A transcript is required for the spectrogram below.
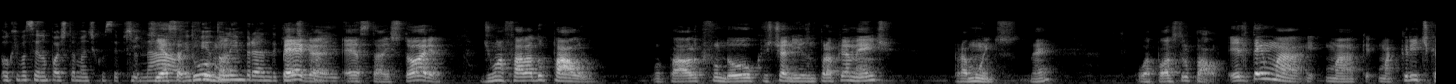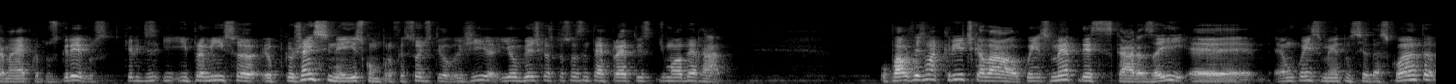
Ou que você não pode tomar anticoncepcional. Que- que essa Enfim, eu tô turma lembrando pega esta história de uma fala do Paulo. O Paulo que fundou o cristianismo propriamente, para muitos, né? O apóstolo Paulo. Ele tem uma, uma, uma crítica na época dos gregos, que ele diz, e, e para mim isso, é- eu, porque eu já ensinei isso como professor de teologia, e eu vejo que as pessoas interpretam isso de modo errado. O Paulo fez uma crítica lá, o conhecimento desses caras aí é, é um conhecimento não sei das quantas,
